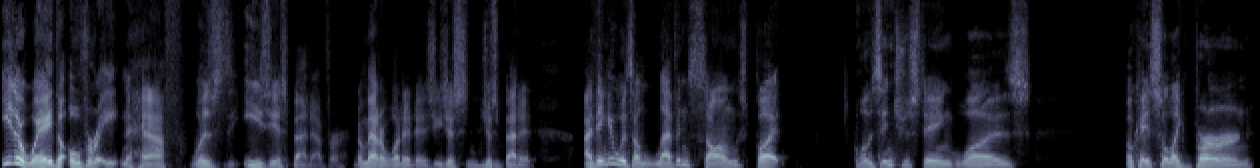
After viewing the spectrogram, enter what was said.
either way, the over eight and a half was the easiest bet ever. No matter what it is, you just mm-hmm. just bet it. I think it was eleven songs, but what was interesting was okay. So like Burn,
